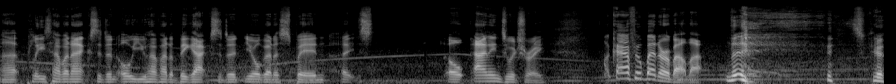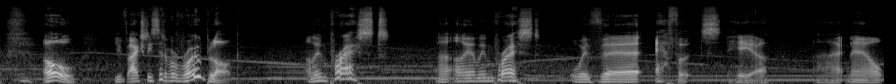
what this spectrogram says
Uh, please have an accident. Oh, you have had a big accident. You're going to spin. It's... Oh, and into a tree. Okay, I feel better about that. oh, you've actually set up a roadblock. I'm impressed. Uh, I am impressed with their efforts here. Uh, now,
